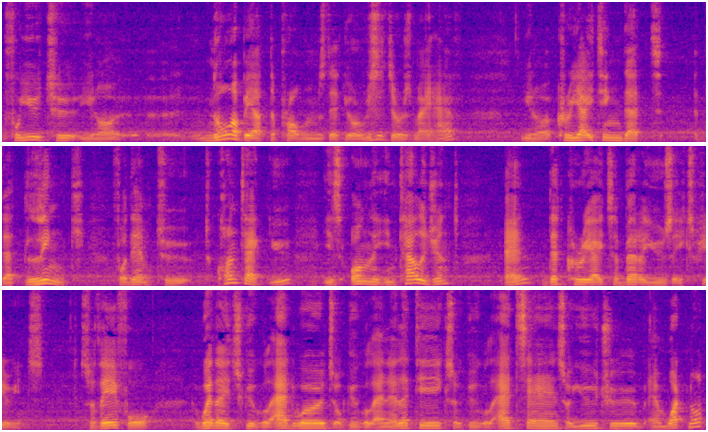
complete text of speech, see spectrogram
for you to you know uh, know about the problems that your visitors may have you know creating that that link for them to, to contact you is only intelligent and that creates a better user experience. So therefore whether it's Google AdWords or Google Analytics or Google AdSense or YouTube and whatnot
